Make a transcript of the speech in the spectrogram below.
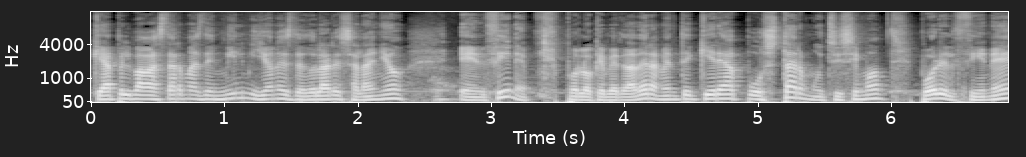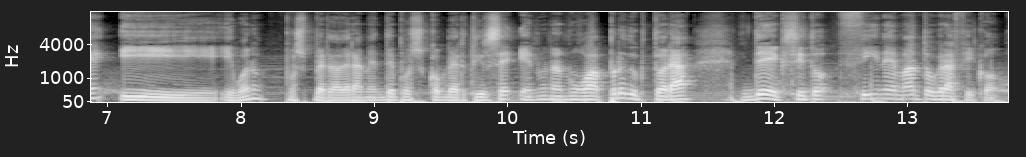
que Apple va a gastar más de mil millones de dólares al año en cine, por lo que verdaderamente quiere apostar muchísimo por el cine y, bueno, pues verdaderamente pues convertirse en una nueva productora de éxito cinematográfico.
